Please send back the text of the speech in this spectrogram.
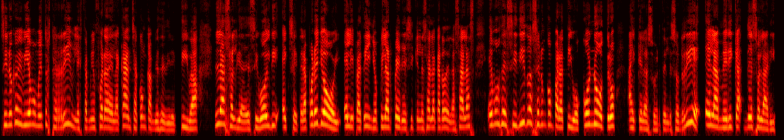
sino que vivía momentos terribles también fuera de la cancha, con cambios de directiva, la salida de Ciboldi, etcétera. Por ello hoy, Eli Patiño, Pilar Pérez y quien les habla Caro de las Alas, hemos decidido hacer un comparativo con otro al que la suerte le sonríe, el América de Solari.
